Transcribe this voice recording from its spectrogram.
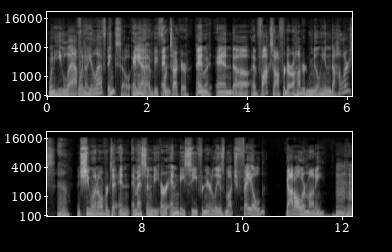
when he left? When I he left? think so. Anyway, Yeah, before and- Tucker. And Anyway. and uh, and Fox offered her a hundred million dollars. Yeah. and she went over to N- MSNB or NBC for nearly as much. Failed, got all her money, Mm-hmm.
